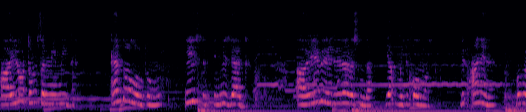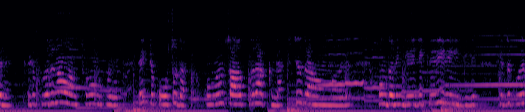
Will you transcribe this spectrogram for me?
Aile ortamı samimidir. En doğal olduğumuz, iyi hissettiğimiz yerdir. Aile bireyleri arasında yapmacık olmaz. Bir annenin, babanın, çocuklarına olan sorumlulukları pek çok olsa da onların sağlıkları hakkında titiz davranmaları, onların gelecekleriyle ilgili yaşadıkları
